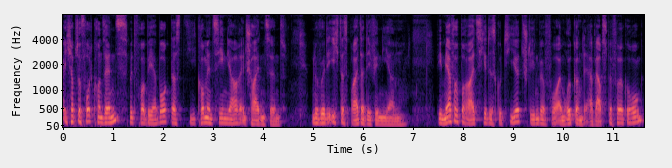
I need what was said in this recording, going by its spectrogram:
Ich habe sofort Konsens mit Frau Baerbock, dass die kommenden zehn Jahre entscheidend sind. Nur würde ich das breiter definieren. Wie mehrfach bereits hier diskutiert, stehen wir vor einem Rückgang der Erwerbsbevölkerung.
